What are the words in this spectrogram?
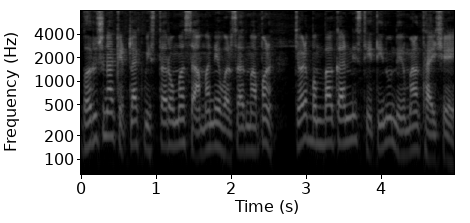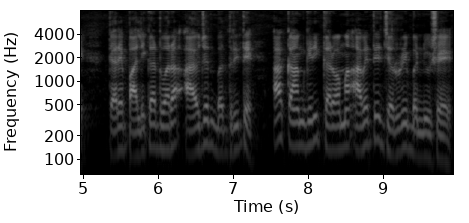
ભરૂચના કેટલાક વિસ્તારોમાં સામાન્ય વરસાદમાં પણ જળબંબાકારની સ્થિતિનું નિર્માણ થાય છે. ત્યારે પાલિકા દ્વારા આયોજનબદ્ધ રીતે આ કામગીરી કરવામાં આવે તે જરૂરી બન્યું છે.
